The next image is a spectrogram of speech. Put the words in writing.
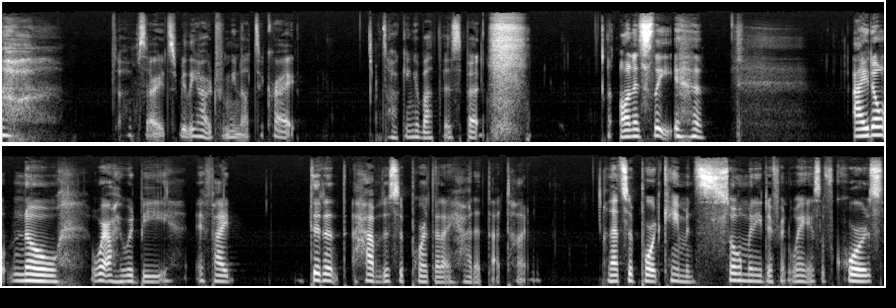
Oh, I'm sorry. It's really hard for me not to cry talking about this, but honestly, I don't know where I would be if I didn't have the support that I had at that time. That support came in so many different ways. Of course,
